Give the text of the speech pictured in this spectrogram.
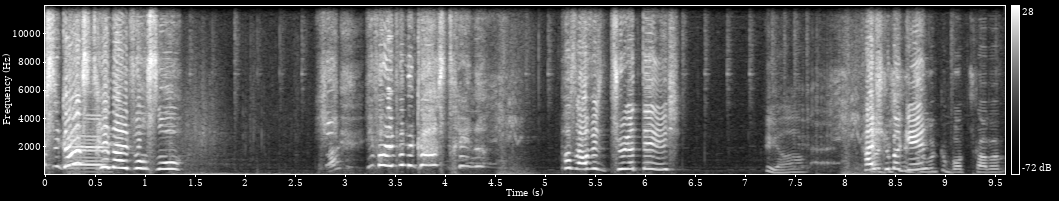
ist eine Gasträne einfach so. Hier, hier war einfach eine Gasträne. Pass auf, es triggert dich. Ja. Kann ich Weil drüber den gehen? zurückgeboxt habe.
